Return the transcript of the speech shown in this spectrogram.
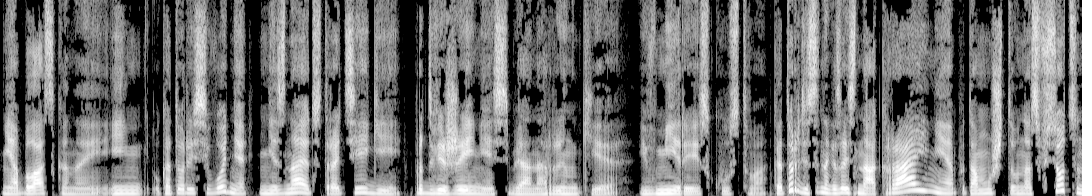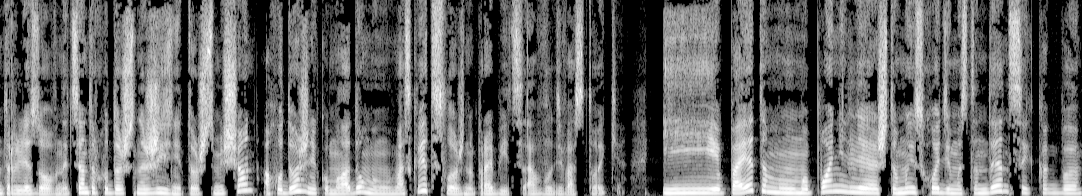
не обласканы, и которые сегодня не знают стратегии продвижения себя на рынке и в мире искусства, которые действительно оказались на окраине, потому что у нас все централизовано, и центр художественной жизни тоже смещен, а художнику молодому в Москве это сложно пробиться, а в Владивостоке. И поэтому мы поняли, что мы исходим из тенденции как бы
